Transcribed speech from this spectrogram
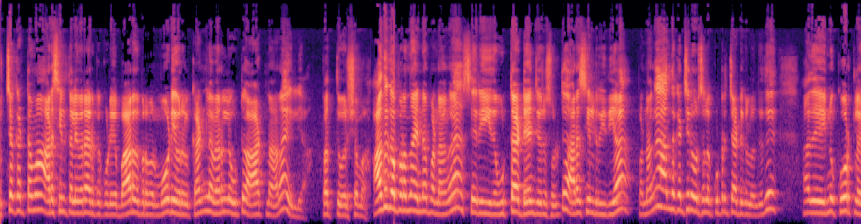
உச்சகட்டமாக அரசியல் தலைவராக இருக்கக்கூடிய பாரத பிரதமர் மோடி அவர்கள் கண்ணில் விரல விட்டு ஆட்டினாரா இல்லையா? பத்து வருஷமாக அதுக்கப்புறம் தான் என்ன பண்ணாங்க? சரி இதை விட்டா டேஞ்சர் சொல்லிட்டு அரசியல் ரீதியாக பண்ணாங்க. அந்த கட்சியில் ஒரு சில குற்றச்சாட்டுகள் வந்தது. அது இன்னும் கோர்ட்டில்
